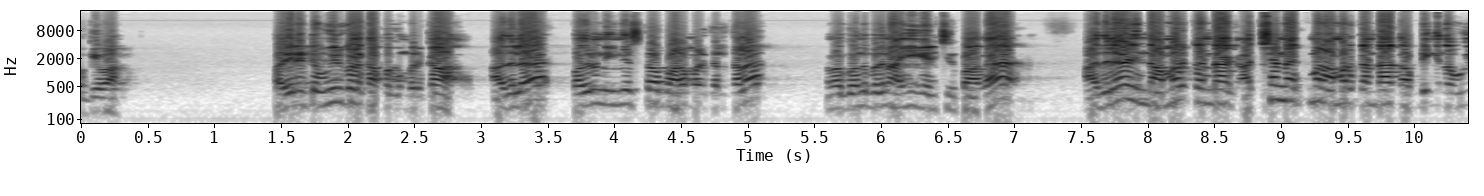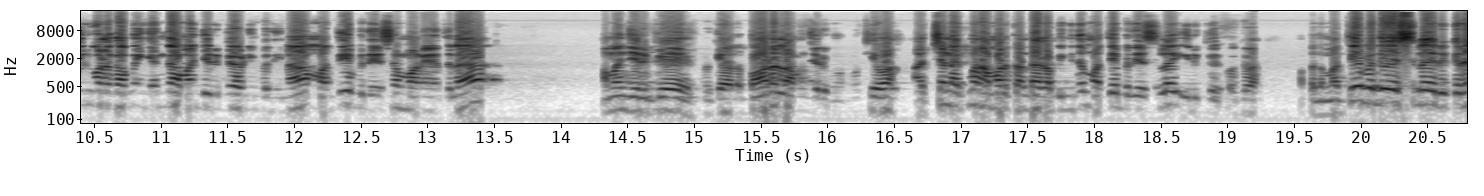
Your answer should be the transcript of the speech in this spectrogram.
ஓகேவா பதினெட்டு உயிர்கோள காப்பகம் இருக்கா? அதுல பதினொன்று யுனெஸ்கோ பாரம்பரியத்துல நமக்கு வந்து பாத்தீங்கன்னா அங்கீகரிச்சிருப்பாங்க. அதுல இந்த அமர்கண்டாக் அச்சன் அக்மல் அமர்கண்டாக் அப்படிங்கிற உயிர்கோள காப்பகம் எங்க அமைஞ்சிருக்கு அப்படின்னு பாத்தீங்கன்னா மத்திய பிரதேச மாநிலத்துல அமைஞ்சிருக்கு. ஓகேவா அந்த பாடல் அமைஞ்சிருக்கும். ஓகேவா அச்சன் அக்மன் அமர்கண்டாக் அப்படிங்கிறது மத்திய பிரதேசத்துல இருக்கு ஓகேவா அப்ப இந்த மத்திய பிரதேசத்துல இருக்கிற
